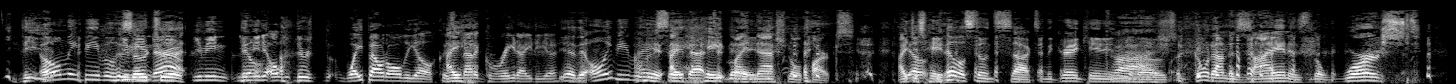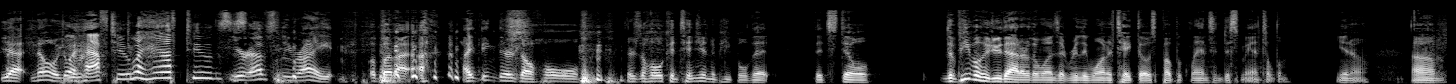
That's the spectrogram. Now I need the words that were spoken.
the only people who you do mean that. You mean The you mean o- oh, there's wipe out all the elk? Isn't I- that a great idea? Yeah, the only people who I, say I that hate my national parks. I just Yell- hate it. Yellowstone sucks, and the Grand Canyon. Gosh, going down to Zion is the worst. Yeah, no. Do I you're- have to? Do I have to? This You're absolutely right, but I, I I think there's a whole there's a whole contingent of people that that still the people who do that are the ones that really want to take those public lands and dismantle them, you know. Um,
